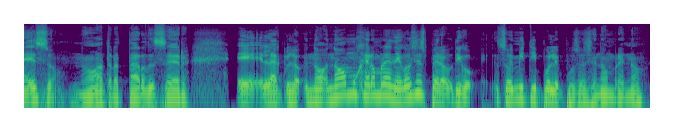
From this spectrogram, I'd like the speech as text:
eso, ¿no? A tratar de ser, eh, no, no mujer hombre de negocios, pero digo, soy mi tipo, le puso ese nombre, ¿no?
